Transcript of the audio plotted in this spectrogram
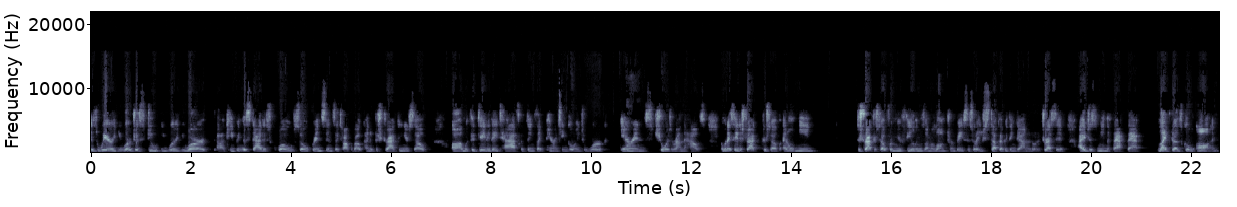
is where you are just do where you are uh, keeping the status quo. So, for instance, I talk about kind of distracting yourself um, with the day to day task of things like parenting, going to work, mm. errands, chores around the house. And when I say distract yourself, I don't mean distract yourself from your feelings on a long term basis so that you stuff everything down and don't address it. I just mean the fact that life does go on.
